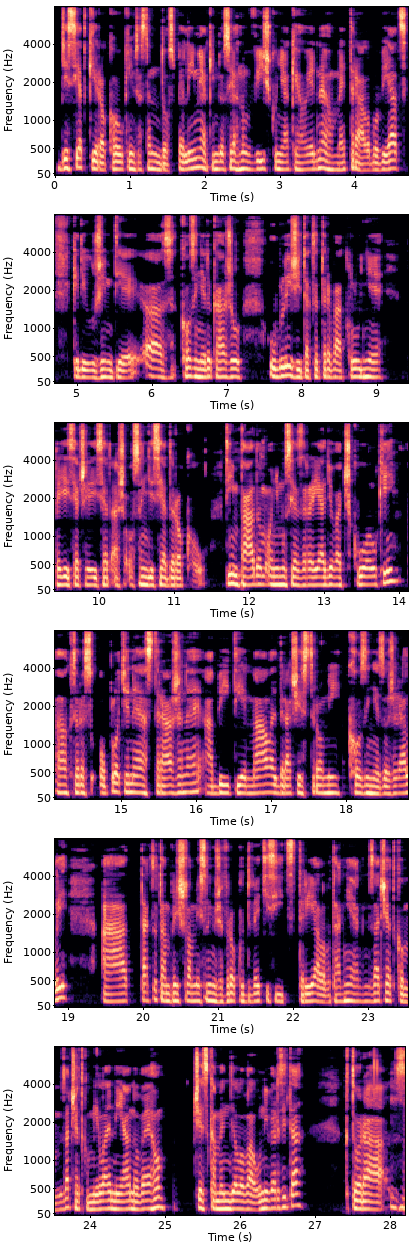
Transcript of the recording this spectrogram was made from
desiatky rokov, kým sa stanú dospelými a kým dosiahnu výšku nejakého jedného metra alebo viac, kedy už im tie kozy nedokážu ublížiť, tak to trvá kľudne 50, 60 až 80 rokov. Tým pádom oni musia zriadovať škôlky, ktoré sú oplotené a strážené, aby tie malé dračie stromy kozy nezožrali. A takto tam prišlo, myslím, že v roku 2003 alebo tak nejak začiatkom, začiatkom milénia nového Česká Mendelová univerzita ktorá mm-hmm. z,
